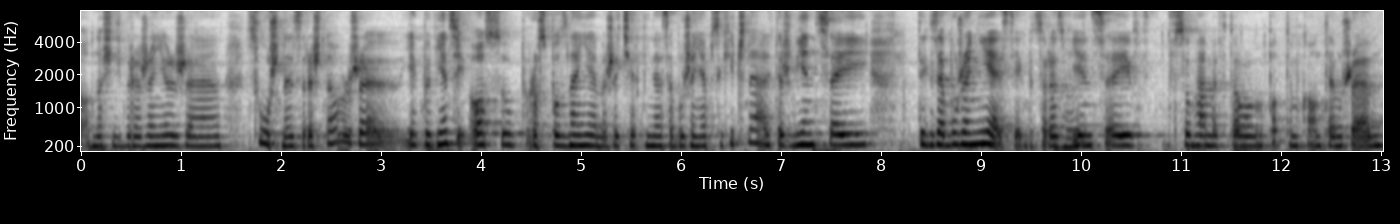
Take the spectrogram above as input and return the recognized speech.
odnosić wrażenie, że słuszne zresztą, że jakby więcej osób rozpoznajemy, że cierpi na zaburzenia psychiczne, ale też więcej tych zaburzeń jest, jakby coraz mhm. więcej wsłuchamy w to pod tym kątem, że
